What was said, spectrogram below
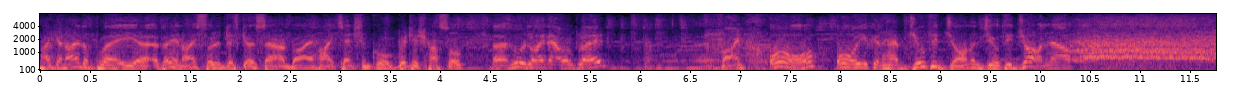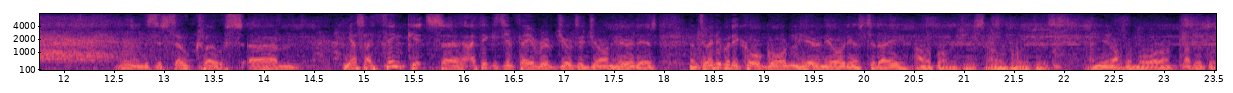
I can either play uh, a very nice sort of disco sound by High Tension called British Hustle. Uh, who would like that one played? Uh, fine. Or, or you can have Jilted John and Jilted John. Now, hmm, this is so close. Um, yes, I think it's uh, I think it's in favour of Jilted John. Here it is. And to anybody called Gordon here in the audience today, our apologies, our apologies. And you're not a moron, not at all.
